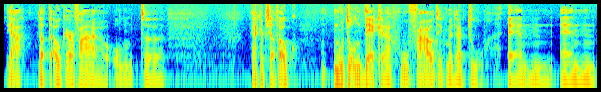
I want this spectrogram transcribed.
ja, dat ook ervaren om te. Ja, ik heb zelf ook moeten ontdekken hoe verhoud ik me daartoe. En, en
